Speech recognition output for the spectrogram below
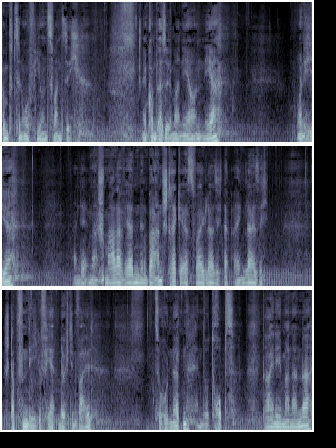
15.24 Uhr. Er kommt also immer näher und näher. Und hier an der immer schmaler werdenden Bahnstrecke, erst zweigleisig, dann eingleisig, stapfen die Gefährten durch den Wald zu Hunderten in so Trupps, drei nebeneinander,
